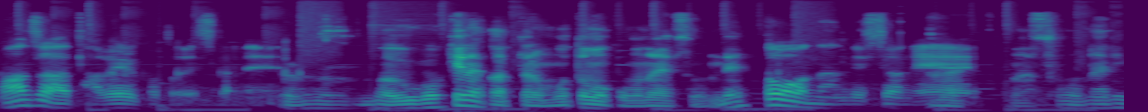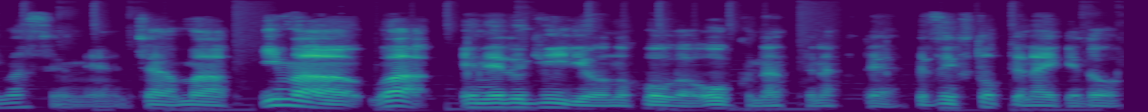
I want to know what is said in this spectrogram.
まずは食べることですかね。うん、まあ、動けなかったら元も子もないですもんね。そうなんですよね。はい。まあ、そうなりますよね。じゃあまあ、今はエネルギー量の方が多くなってなくて、別に太ってないけど、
